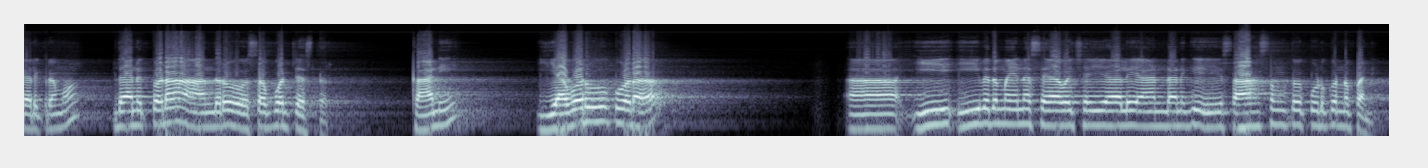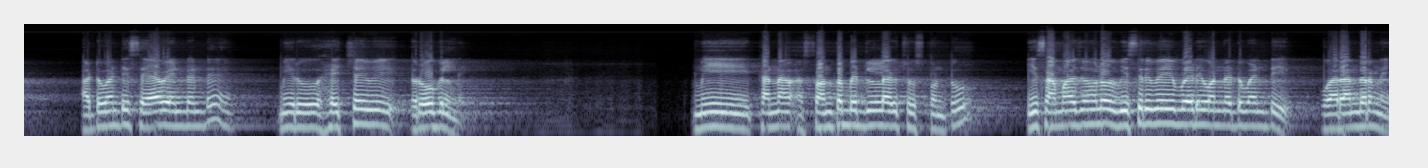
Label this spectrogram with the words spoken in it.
కార్యక్రమం. దానికి కూడా అందరూ సపోర్ట్ చేస్తారు. కానీ ఎవరు కూడా ఈ ఈ విధమైన సేవ చేయాలి అనడానికి సాహసంతో కూడుకున్న పని. అటువంటి సేవ ఏంటంటే మీరు హెచ్ఐవి రోగుల్ని మీ కన్న సొంత బిడ్డలాగా చూసుకుంటూ ఈ సమాజంలో విసిరివేయబడి ఉన్నటువంటి వారందరినీ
